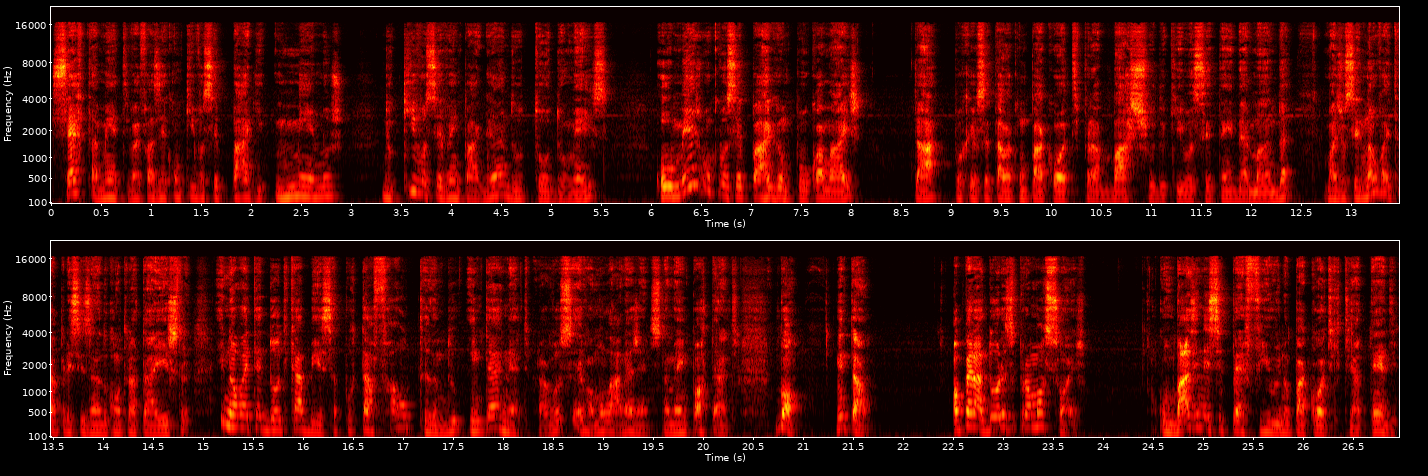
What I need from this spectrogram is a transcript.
certamente vai fazer com que você pague menos do que você vem pagando todo mês ou mesmo que você pague um pouco a mais, tá? Porque você estava com um pacote para baixo do que você tem demanda, mas você não vai estar tá precisando contratar extra e não vai ter dor de cabeça por estar tá faltando internet para você. Vamos lá, né, gente? Isso também é importante. Bom, então, operadoras e promoções. Com base nesse perfil e no pacote que te atende,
